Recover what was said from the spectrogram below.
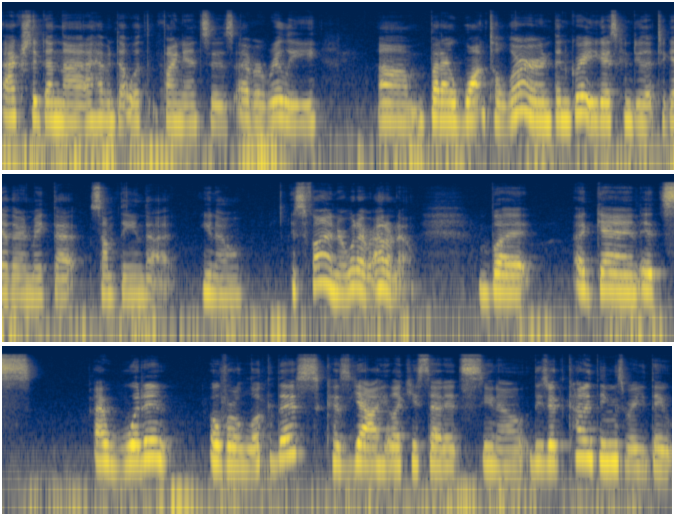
actually done that i haven't dealt with finances ever really um, but i want to learn then great you guys can do that together and make that something that you know is fun or whatever i don't know. But again it's i wouldn't overlook this because yeah like you said it's you know these are the kind of things where they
